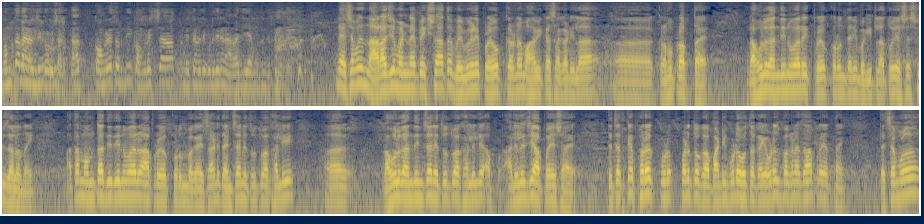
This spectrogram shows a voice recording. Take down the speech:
ममता बॅनर्जी करू शकतात. काँग्रेसवरती काँग्रेसच्या नेत्यांवरती कुठेतरी नाराजी यामधून दिसून येते. नाही याच्यामध्ये नाराजी म्हणण्यापेक्षा आता वेगवेगळे प्रयोग करणं महाविकास आघाडीला क्रमप्राप्त आहे. राहुल गांधींवर एक प्रयोग करून त्यांनी बघितला तो यशस्वी झाला नाही. आता ममता दिदींवर हा प्रयोग करून बघायचा आणि त्यांच्या नेतृत्वाखाली राहुल गांधींच्या नेतृत्वाखाली अप- आलेलं जे अपयश आहे त्याच्यात काय फरक पुढं- पडतो का पाठीपुढं होतं का एवढंच बघण्याचा हा प्रयत्न आहे. त्याच्यामुळं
